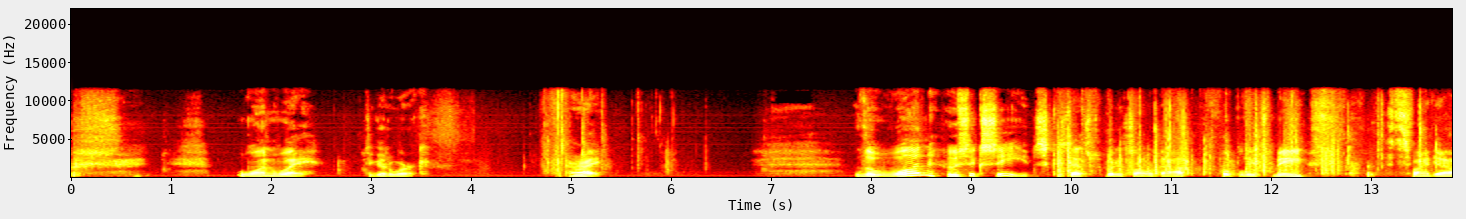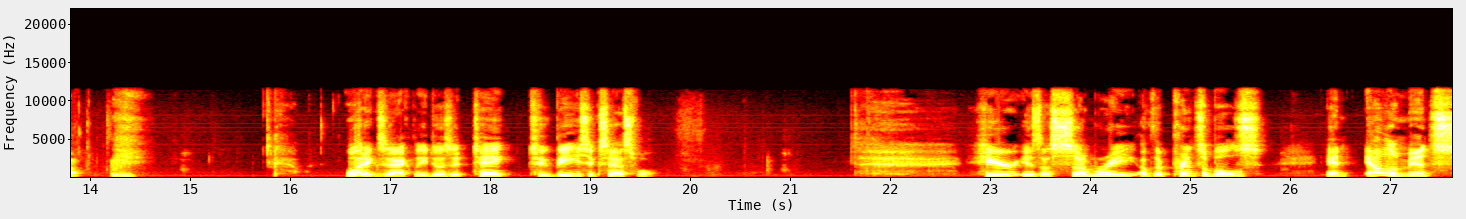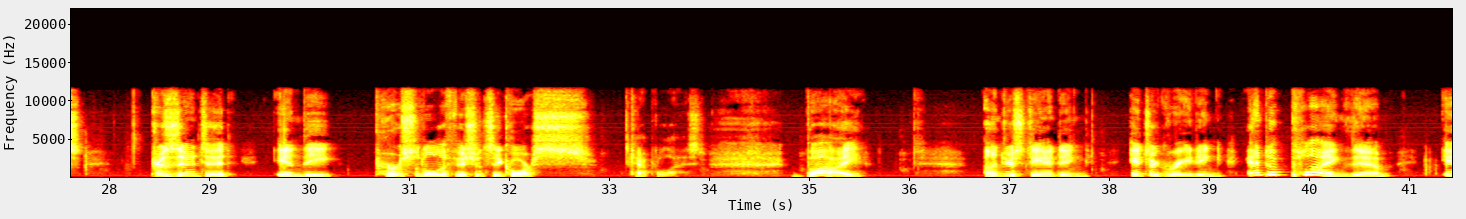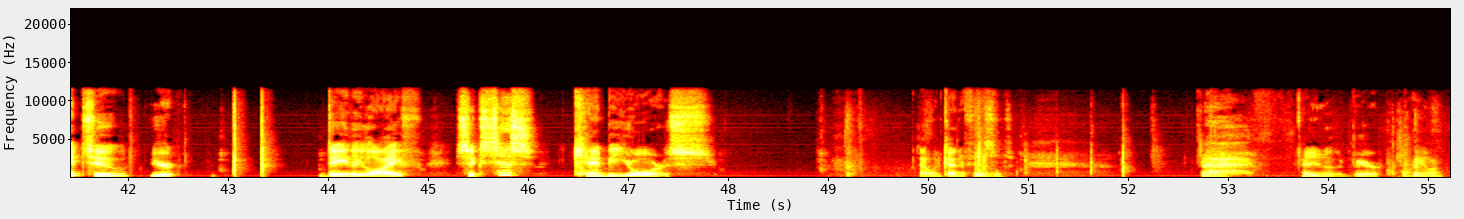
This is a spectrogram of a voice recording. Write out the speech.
one way to go to work. All right. The one who succeeds, because that's what it's all about. Hopefully it's me. Find out. what exactly does it take to be successful? Here is a summary of the principles and elements presented in the Personal Efficiency course, capitalized, by understanding, integrating, and applying them into your daily life, success can be yours. That one kind of fizzled. I need another beer. Hang on.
